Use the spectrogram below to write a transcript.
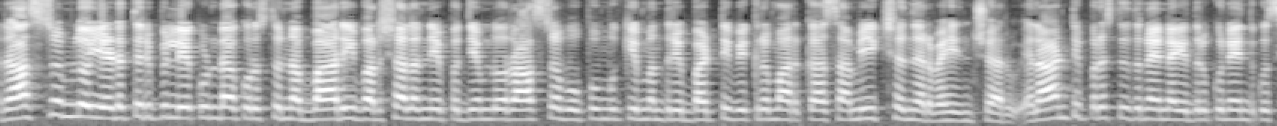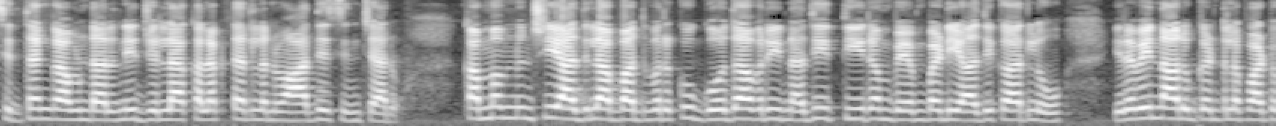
రాష్ట్రంలో ఎడతెరిపి లేకుండా కురుస్తున్న భారీ వర్షాల నేపథ్యంలో రాష్ట్ర ఉప ముఖ్యమంత్రి బట్టి విక్రమార్క సమీక్ష నిర్వహించారు. ఎలాంటి పరిస్థితులైనా ఎదుర్కొనేందుకు సిద్ధంగా ఉండాలని జిల్లా కలెక్టర్లను ఆదేశించారు. ఖమ్మం నుంచి ఆదిలాబాద్ వరకు గోదావరి నదీ తీరం వెంబడి అధికారులు ఇరవై నాలుగు గంటల పాటు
